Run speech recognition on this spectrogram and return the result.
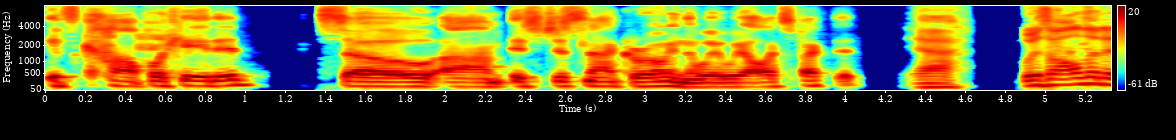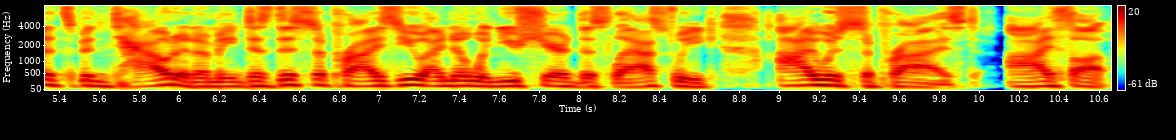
It's complicated. So um, it's just not growing the way we all expected. Yeah. With all that it's been touted, I mean, does this surprise you? I know when you shared this last week, I was surprised. I thought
